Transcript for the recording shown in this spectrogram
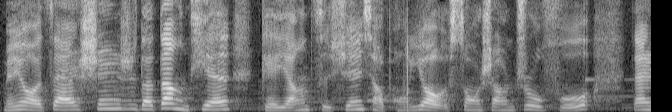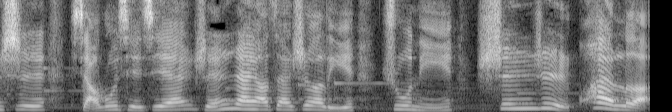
没有在生日的当天给杨子轩小朋友送上祝福，但是小鹿姐姐仍然要在这里祝你生日快乐。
